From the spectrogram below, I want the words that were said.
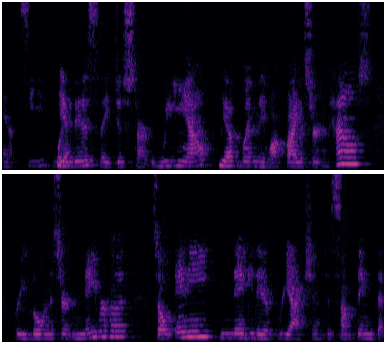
can't see what Yeah. it is. They just start wigging out Yep. when they walk by a certain house or you go in a certain neighborhood. So any negative reaction to something that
